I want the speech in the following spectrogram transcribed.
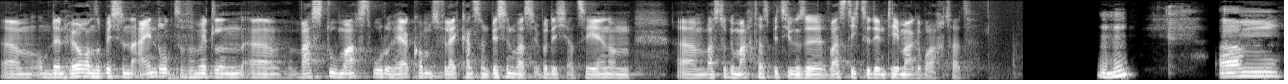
ähm, um den Hörern so ein bisschen einen Eindruck zu vermitteln, äh, was du machst, wo du herkommst. Vielleicht kannst du ein bisschen was über dich erzählen und ähm, was du gemacht hast, beziehungsweise was dich zu dem Thema gebracht hat. Mhm. Ähm,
